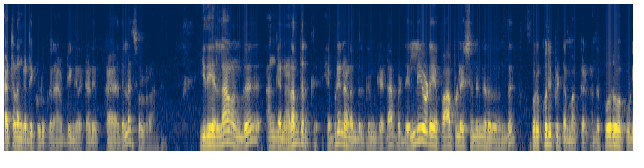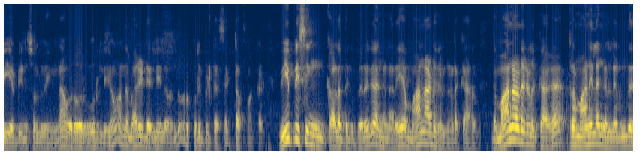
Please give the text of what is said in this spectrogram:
கட்டடம் கட்டி கொடுக்குறேன் அப்படிங்கிற கடி க இதில் சொல்கிறாங்க இது எல்லாம் வந்து அங்கே நடந்திருக்கு. எப்படி நடந்திருக்குன்னு கேட்டால் இப்போ டெல்லியுடைய பாப்புலேஷனுங்கிறது வந்து ஒரு குறிப்பிட்ட மக்கள் அந்த பூர்வக்குடி அப்படின்னு சொல்லுவீங்கன்னா ஒரு ஒரு ஊர்லேயும் அந்த மாதிரி டெல்லியில் வந்து ஒரு குறிப்பிட்ட செக்ட் ஆஃப் மக்கள். விபி சிங் காலத்துக்கு பிறகு அங்கே நிறைய மாநாடுகள் நடக்க ஆரம்பிச்சு இந்த மாநாடுகளுக்காக மற்ற மாநிலங்கள்லேருந்து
